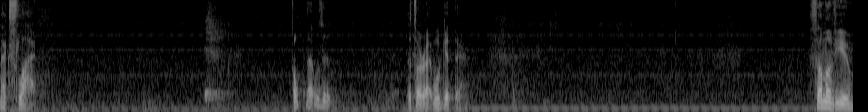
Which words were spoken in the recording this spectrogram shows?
Next slide. Oh, that was it. That's all right. We'll get there. Some of you,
